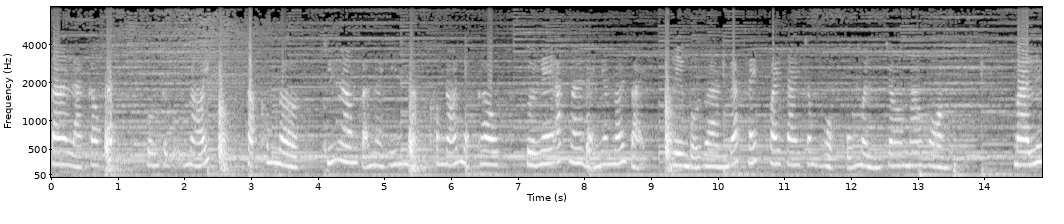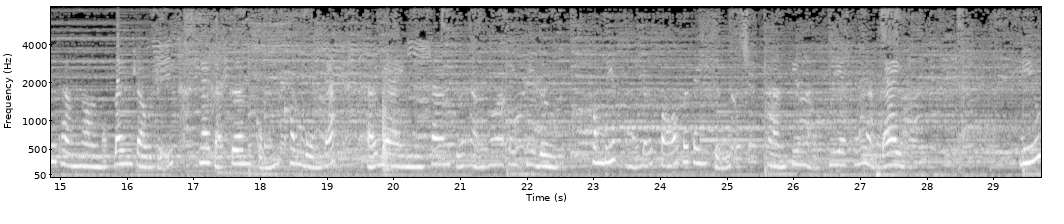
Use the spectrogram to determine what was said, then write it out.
ta là cao cấp. Quân tử vũ nói, thật không ngờ, Chiến Long cả ngày im lặng không nói một câu, vừa nghe ác ma đại nhân nói vậy, liền vội vàng gác hết khoai tây trong hộp của mình cho ma hoàng. Mà lưu thần ngồi một bên rầu rĩ, ngay cả cơm cũng không buồn gắp thở dài nhìn sang cửa hàng hoa bên kia đường, không biết phải đối phó với tên chủ hàng kiêu ngạo kia thế nào đây. Nếu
